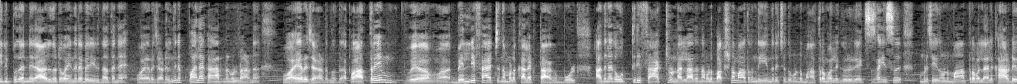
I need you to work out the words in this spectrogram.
ഇരിപ്പ് തന്നെ രാവിലെ തൊട്ട് വൈകുന്നേരം വരെ ഇരുന്നാൽ തന്നെ വയറ് ചാടും. ഇങ്ങനെ പല കാരണങ്ങളിലാണ് വയറ് ചാടുന്നത്. അപ്പോൾ അത്രയും ബെല്ലി ഫാറ്റ് നമ്മൾ കലക്ട് ആകുമ്പോൾ അതിനകത്ത് ഒത്തിരി ഫാക്ടറുണ്ട് അല്ലാതെ നമ്മൾ ഭക്ഷണം മാത്രം നിയന്ത്രിച്ചത് കൊണ്ട് മാത്രമല്ല അല്ലെങ്കിൽ ഒരു എക്സസൈസ് നമ്മൾ ചെയ്തുകൊണ്ട് മാത്രമല്ല അല്ലെങ്കിൽ കാർഡിയോ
